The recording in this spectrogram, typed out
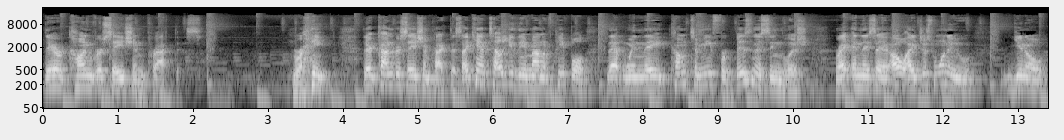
they're conversation practice, right? Their conversation practice. I can't tell you the amount of people that when they come to me for business English, right, and they say, "Oh, I just want to, you know,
